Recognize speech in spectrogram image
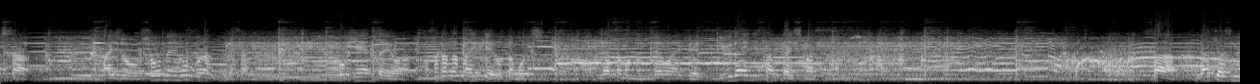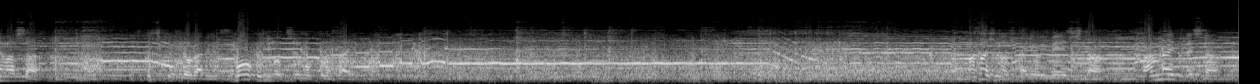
ました。会場正面をご覧ください。ご機編隊は朝型体系を保ち皆様の目の前で雄大に参拝します。さあ開き始めました。美しく広がるスモークにご注目ください。朝日の光をイメージしたサンライズでした。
